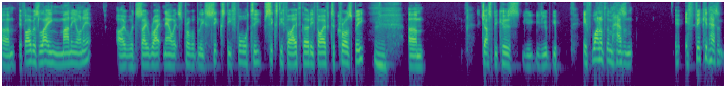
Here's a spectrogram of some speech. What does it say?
Um, if I was laying money on it, I would say right now it's probably 60 40, 65 35 to Crosby. Mm. Um, just because you, you, you, if one of them hasn't, if Ficken hasn't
